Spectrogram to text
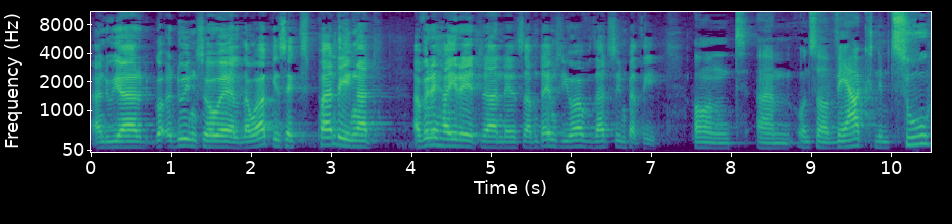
And we are doing so well. The work is expanding at a very high rate, and uh, sometimes you have that sympathy. und ähm, unser Werk nimmt zu,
